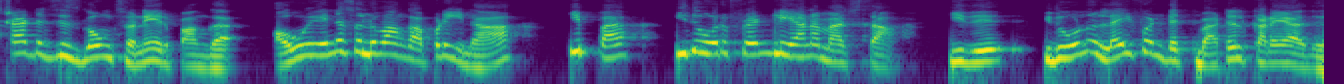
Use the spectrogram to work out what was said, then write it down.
ஸ்ட்ராட்டஜிஸ்ட் சொன்னே இருப்பாங்க. அவங்க என்ன சொல்லுவாங்க அப்படின்னா இப்ப இது ஒரு ஃப்ரெண்ட்லியான மேட்ச் தான். இது இது ஒன்றும் லைஃப் அண்ட் டெத் பேட்டில் கிடையாது.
